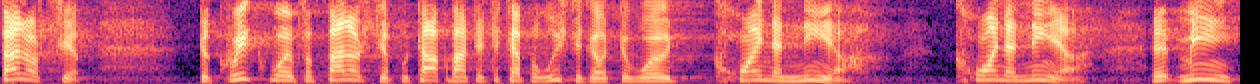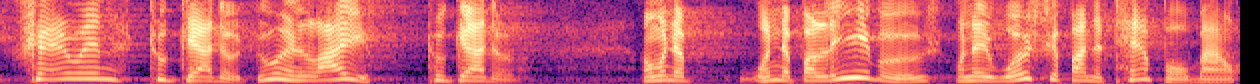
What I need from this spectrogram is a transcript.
Fellowship. The Greek word for fellowship, we talked about this a couple of weeks ago, the word koinonia. Koinonia. It means sharing together, doing life together. And when the, when the believers, when they worship on the Temple Mount,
